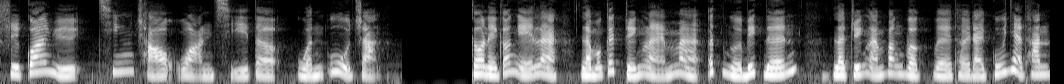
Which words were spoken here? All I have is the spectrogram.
是关于清朝晚期的文物展。Câu này có nghĩa là là một cái triển lãm mà ít người biết đến, là triển lãm văn vật về thời đại cuối nhà Thanh.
